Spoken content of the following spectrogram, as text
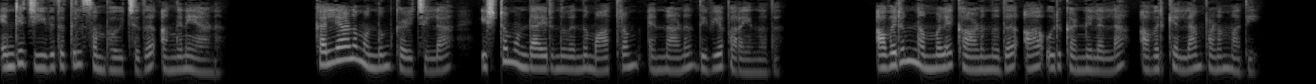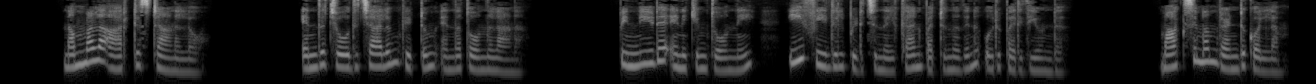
എന്റെ ജീവിതത്തിൽ സംഭവിച്ചത് അങ്ങനെയാണ്. കല്യാണമൊന്നും കഴിച്ചില്ല ഇഷ്ടമുണ്ടായിരുന്നുവെന്ന് മാത്രം എന്നാണ് ദിവ്യ പറയുന്നത്. അവരും നമ്മളെ കാണുന്നത് ആ ഒരു കണ്ണിലല്ല അവർക്കെല്ലാം പണം മതി. നമ്മൾ ആർട്ടിസ്റ്റാണല്ലോ. എന്ത് ചോദിച്ചാലും കിട്ടും എന്ന തോന്നലാണ്. പിന്നീട് എനിക്കും തോന്നി ഈ ഫീൽഡിൽ പിടിച്ചു നിൽക്കാൻ പറ്റുന്നതിന് ഒരു പരിധിയുണ്ട്. മാക്സിമം രണ്ടു കൊല്ലം.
